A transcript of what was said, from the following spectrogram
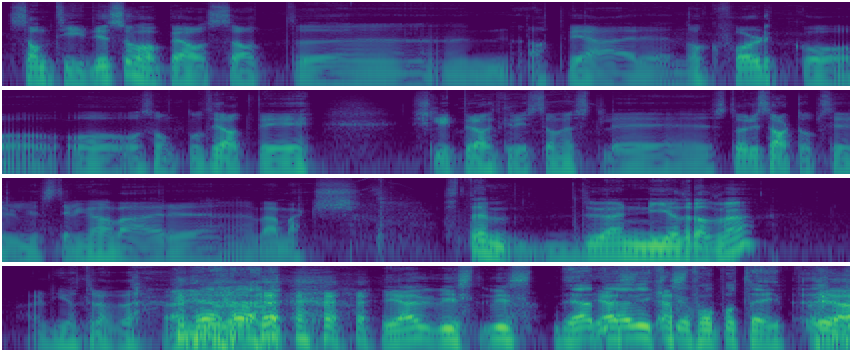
Samtidig så håper jeg også at, eh, at vi er nok folk og, og, og sånt noe til at vi slipper at Christian Østli står i startoppstillinga hver, hver match. Stem, du er 39? Er 39. Er 39. Jeg, hvis, hvis, Det, er- det er jeg- viktig jeg- å få på tape. Ja,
